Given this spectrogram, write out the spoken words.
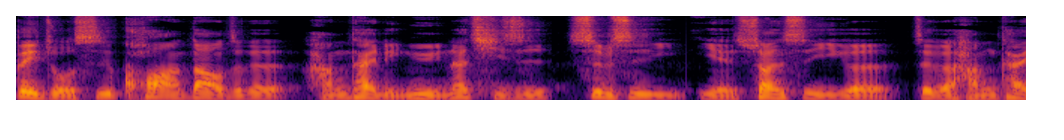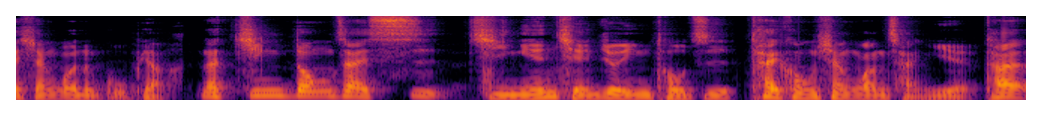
贝佐斯跨到这个航太领域，那其实是不是也算是一个这个航太相关的股票？那京东在四几年前就已经投资太空相关产业，它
